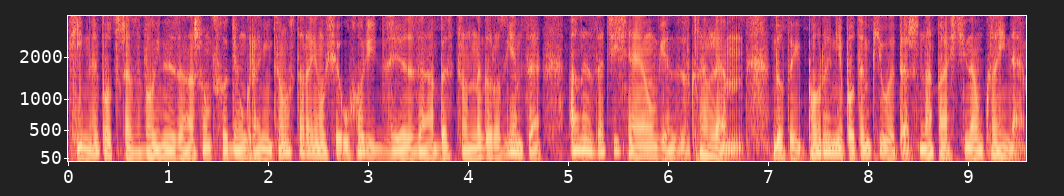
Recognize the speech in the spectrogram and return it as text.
Chiny podczas wojny za naszą wschodnią granicą starają się uchodzić za bezstronnego rozjemcę, ale zaciśniają więzy z Kremlem. Do tej pory nie potępiły też napaści na Ukrainę.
